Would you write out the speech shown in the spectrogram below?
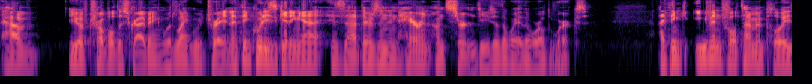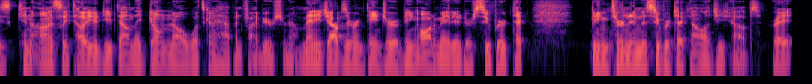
have you have trouble describing with language, right? And I think what he's getting at is that there's an inherent uncertainty to the way the world works. I think even full time employees can honestly tell you deep down they don't know what's going to happen five years from now. Many jobs are in danger of being automated or super tech, being turned into super technology jobs, right?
